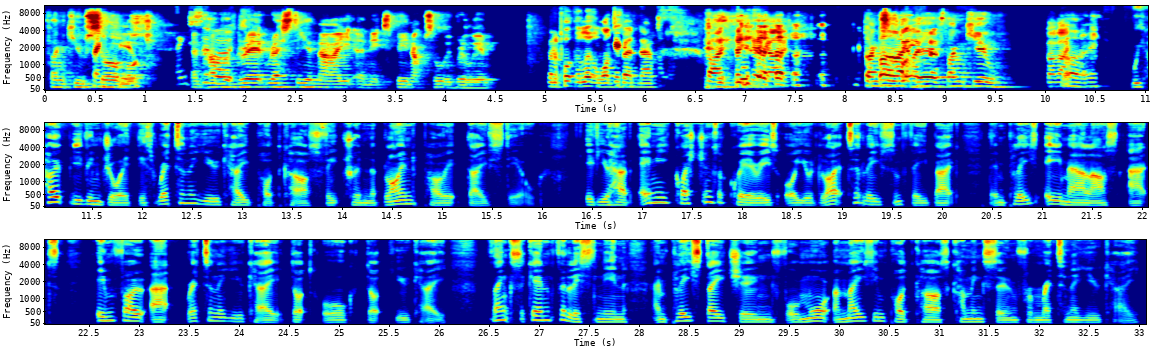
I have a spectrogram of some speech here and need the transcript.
Thank you Thank so you. much. Thanks And so have a great rest of your night. And it's been absolutely brilliant. I'm going to put the little one to bed now. Right, take care, guys. Thanks a Bye. lot, Dave. Thank you. Bye bye. Bye. We hope you've enjoyed this Retina UK podcast featuring the blind poet Dave Steele. If you have any questions or queries or you'd like to leave some feedback, then please email us at info at retinauk.org.uk. Thanks again for listening and please stay tuned for more amazing podcasts coming soon from Retina UK.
